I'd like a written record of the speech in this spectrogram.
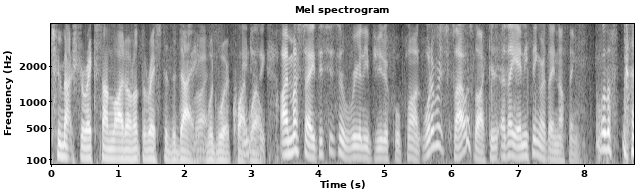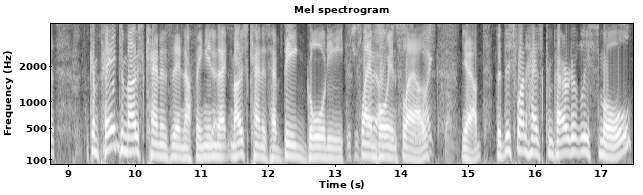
too much direct sunlight on it the rest of the day Right. would work quite well. I must say, this is a really beautiful plant. What are its flowers like? Are they anything or are they nothing? Well, the, f- compared to most cannas, they're nothing in Yes. that most cannas have big, gaudy, Which is why I flamboyant flowers. like. Yeah, but this one has comparatively small,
